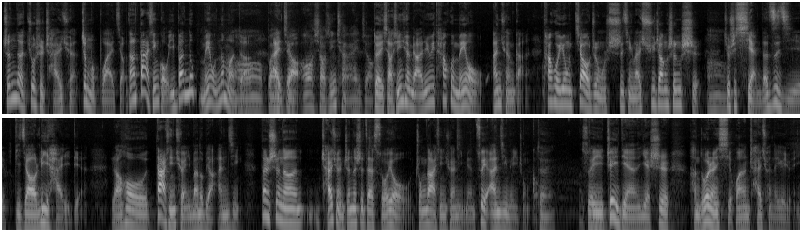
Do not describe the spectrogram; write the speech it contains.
真的就是柴犬这么不爱叫。但是大型狗一般都没有那么的不爱叫哦，小型犬爱叫。对，小型犬比较爱，因为它会没有安全感，它会用叫这种事情来虚张声势，就是显得自己比较厉害一点。然后大型犬一般都比较安静，但是呢，柴犬真的是在所有中大型犬里面最安静的一种狗。对。所以这一点也是很多人喜欢柴犬的一个原因。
